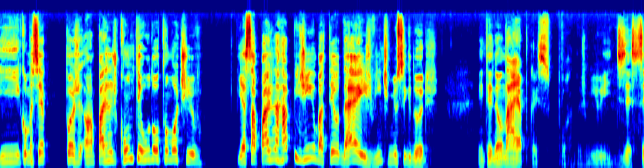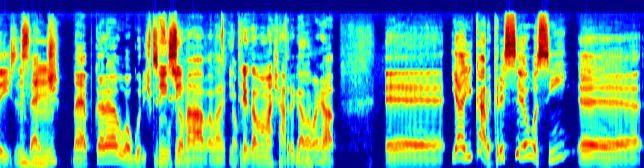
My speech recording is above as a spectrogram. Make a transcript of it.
e comecei a uma página de conteúdo automotivo. E essa página rapidinho bateu 10, 20 mil seguidores. Entendeu? Na época, isso, porra, 2016, 17. Na época era o algoritmo Sim, sim. funcionava lá e tal. Entregava mais rápido. Entregava né? mais rápido. É, E aí, cara, cresceu assim. é,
